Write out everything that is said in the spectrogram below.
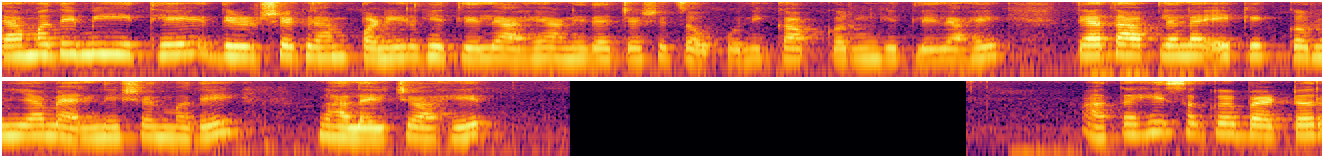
त्यामध्ये मी इथे दीडशे ग्रॅम पनीर घेतलेले आहे आणि त्याच्याशी चौकोनी काप करून घेतलेले आहे. ते आता आपल्याला एक एक करून या मॅरिनेशनमध्ये घालायचे आहेत. आता हे सगळं बॅटर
